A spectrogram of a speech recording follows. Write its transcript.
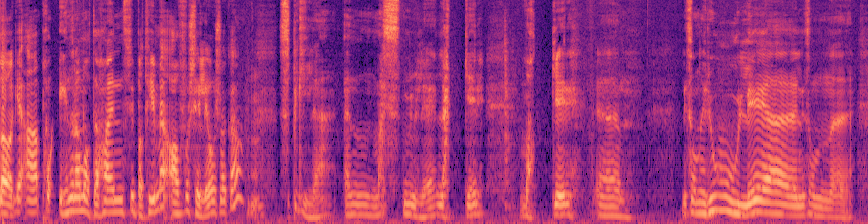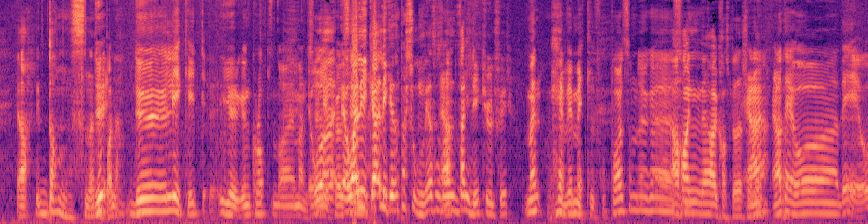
laget jeg på en eller annen måte har en sympati med, av forskjellige årsaker, spiller en mest mulig lekker, vakker, eh, litt sånn rolig, eh, litt sånn eh, ja, litt dansende Du, fotball. da. du liker ikke Jørgen Klopp, som da er Manchester Jo, jeg, jo, jeg liker, jeg liker personlig. Jeg synes Ja. han er en veldig kul fyr. Men heavy metal-fotball, som du Ja, han har kalt det det Ja, selv. ja, det er jo, det er jo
